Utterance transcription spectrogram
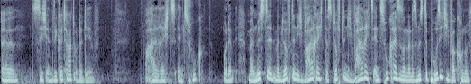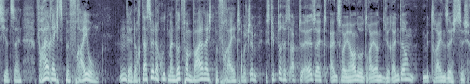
äh, sich entwickelt hat oder dem Wahlrechtsentzug. Oder man müsste, man dürfte nicht Wahlrecht, das dürfte nicht Wahlrechtsentzug heißen, sondern das müsste positiver konnotiert sein. Wahlrechtsbefreiung wäre doch, das wäre doch gut. Man wird vom Wahlrecht befreit. Aber stimmt, es gibt doch jetzt aktuell seit ein, zwei Jahren oder drei Jahren die Rente mit 63.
